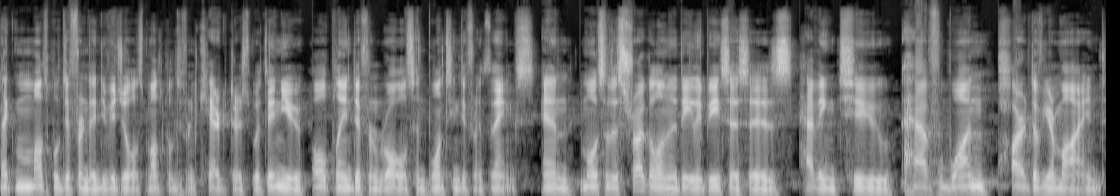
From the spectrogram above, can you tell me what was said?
Like multiple different individuals, multiple different characters within you, all playing different roles and wanting different things. And most of the struggle on a daily basis is having to have one part of your mind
